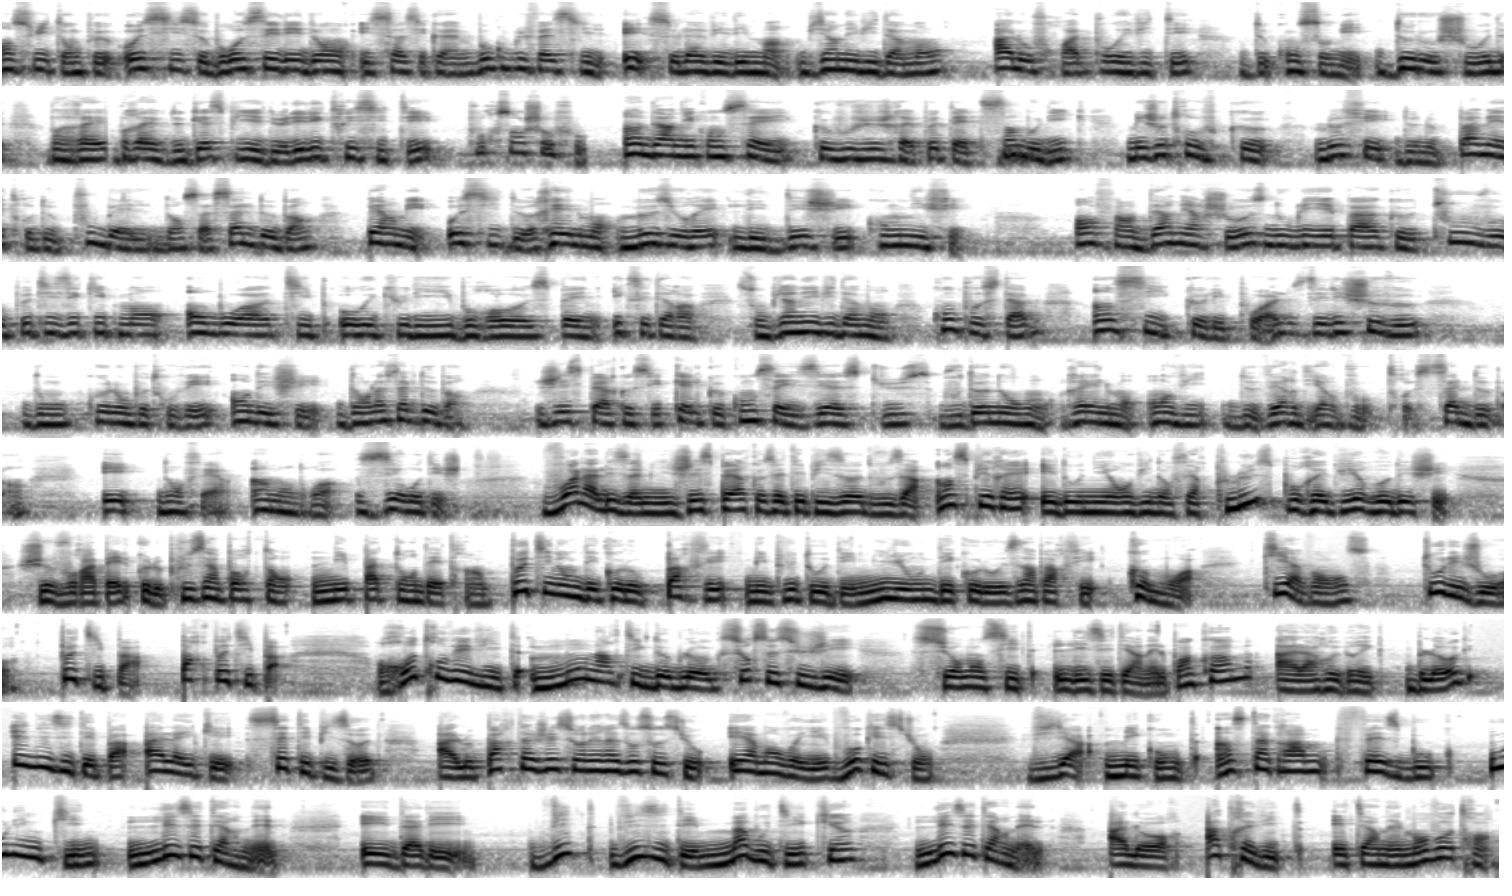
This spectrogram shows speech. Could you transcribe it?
Ensuite, on peut aussi se brosser les dents, et ça c'est quand même beaucoup plus facile, et se laver les mains, bien évidemment, à l'eau froide pour éviter de consommer de l'eau chaude, bref, de gaspiller de l'électricité pour son chauffe-eau. Un dernier conseil que vous jugerez peut-être symbolique, mais je trouve que le fait de ne pas mettre de poubelle dans sa salle de bain permet aussi de réellement mesurer les déchets qu'on y fait. Enfin, dernière chose, n'oubliez pas que tous vos petits équipements en bois type auriculi, brosse, peigne, etc. sont bien évidemment compostables, ainsi que les poils et les cheveux donc, que l'on peut trouver en déchets dans la salle de bain. J'espère que ces quelques conseils et astuces vous donneront réellement envie de verdir votre salle de bain et d'en faire un endroit zéro déchet. Voilà les amis, j'espère que cet épisode vous a inspiré et donné envie d'en faire plus pour réduire vos déchets. Je vous rappelle que le plus important n'est pas tant d'être un petit nombre d'écolos parfaits, mais plutôt des millions d'écolos imparfaits comme moi, qui avancent tous les jours, petit pas par petit pas. Retrouvez vite mon article de blog sur ce sujet sur mon site leséternels.com à la rubrique blog et n'hésitez pas à liker cet épisode, à le partager sur les réseaux sociaux et à m'envoyer vos questions via mes comptes Instagram, Facebook ou LinkedIn Les Éternels et d'aller vite visiter ma boutique Les Éternels. Alors à très vite, éternellement votre.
